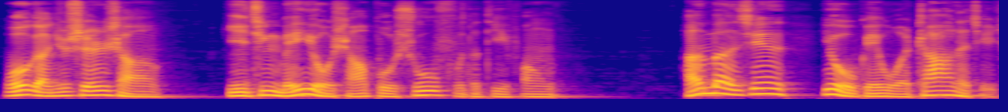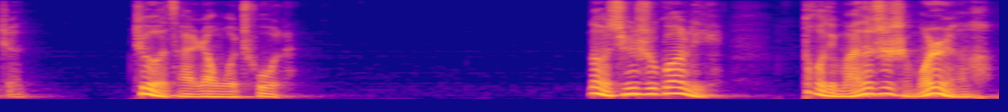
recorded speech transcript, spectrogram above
我感觉身上……已经没有啥不舒服的地方了，韩半仙又给我扎了几针，这才让我出来。那青石棺里到底埋的是什么人啊？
